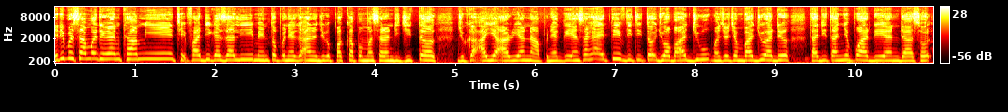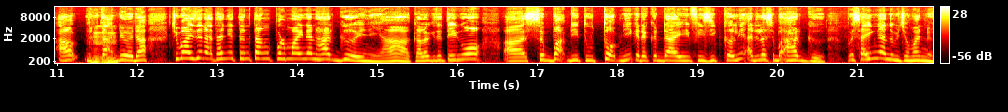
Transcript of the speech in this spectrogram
Jadi bersama dengan kami Cik Fadi Ghazali mentor perniagaan dan juga pakar pemasaran digital juga Ayah Ariana peniaga yang sangat aktif di TikTok jual baju macam-macam baju ada. Tadi tanya pun ada yang dah sold out. Mm-hmm. tak ada dah. Cuma Aizan nak tanya tentang permainan harga ini. Ha kalau kita tengok uh, sebab ditutup ni kedai-kedai fizikal ni adalah sebab harga. Persaingan tu macam mana?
